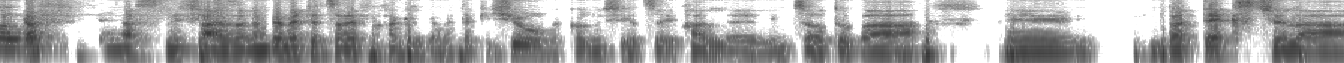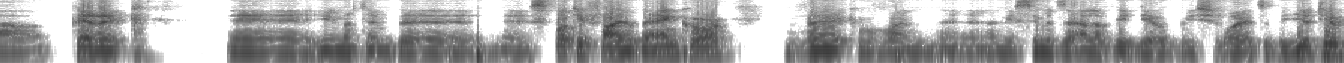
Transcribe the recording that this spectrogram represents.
יופי, אז נפלא, אז אני באמת אצרף אחר כך גם את הקישור, וכל מי שירצה יוכל אה, למצוא אותו אה, בטקסט של הפרק, אם אתם בספוטיפיי או באנקור, וכמובן אני אשים את זה על הוידאו, מי שרואה את זה ביוטיוב.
